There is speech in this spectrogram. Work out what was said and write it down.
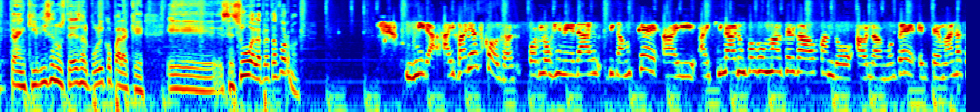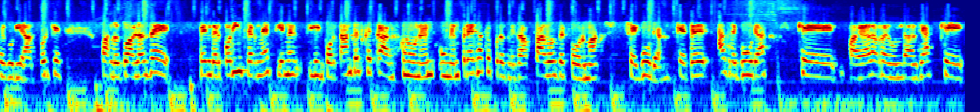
tranquilizan ustedes al público para que eh, se suba a la plataforma? Mira, hay varias cosas. Por lo general, digamos que hay, hay que hilar un poco más delgado cuando hablamos del tema de la seguridad, porque cuando tú hablas de vender por internet, tienes, lo importante es que trabajes con una, una empresa que procesa pagos de forma segura, que te asegura que, para la redundancia, que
